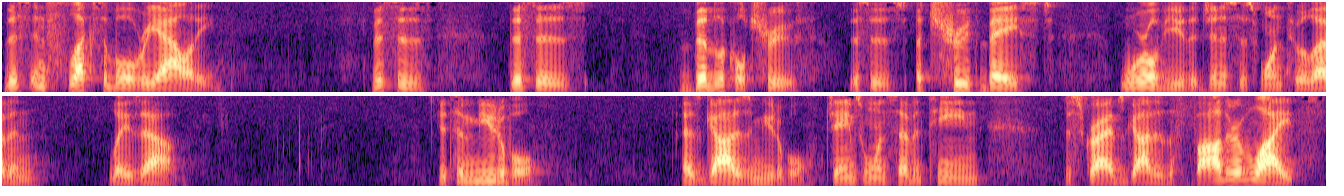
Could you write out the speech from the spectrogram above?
this inflexible reality. This is, this is biblical truth. This is a truth based worldview that Genesis 1 through 11 lays out. It's immutable as God is immutable. James 1:17 describes God as the father of lights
